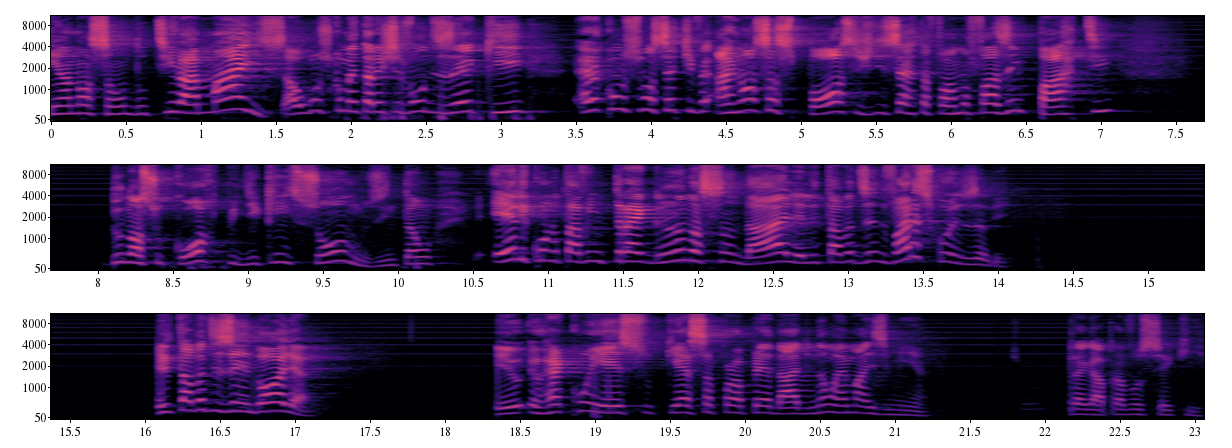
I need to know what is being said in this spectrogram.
Tinha a noção do tirar. Mas alguns comentaristas vão dizer que era como se você tivesse. As nossas posses, de certa forma, fazem parte do nosso corpo e de quem somos. Então, ele, quando estava entregando a sandália, ele estava dizendo várias coisas ali. Ele estava dizendo: Olha, eu, eu, reconheço que essa propriedade não é mais minha. Deixa eu entregar para você aqui.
